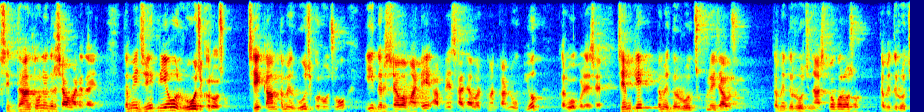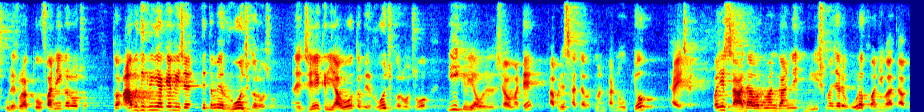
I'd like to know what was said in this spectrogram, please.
સિદ્ધાંતોને દર્શાવવા માટે થાય છે. તમે જે ક્રિયાઓ રોજ કરો છો, જે કામ તમે રોજ કરો છો, એ દર્શાવવા માટે આપણે સાદા વર્તમાન કાળનો ઉપયોગ કરવો પડે છે. જેમ કે તમે દરરોજ સ્કૂલે જાઓ છો તમે દરરોજ નાસ્તો કરો છો, તમે દરરોજ સ્કૂલે થોડાક તોફાની કરો છો, તો આ બધી ક્રિયા કેવી છે? કે તમે રોજ કરો છો. અને જે ક્રિયાઓ તમે રોજ કરો છો એ ક્રિયાઓને દર્શાવવા માટે આપણે સાદા વર્તમાન કાળનો ઉપયોગ થાય છે. પછી સાદા વર્તમાન કાળને ઇંગ્લિશમાં જ્યારે ઓળખવાની વાત આવે,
